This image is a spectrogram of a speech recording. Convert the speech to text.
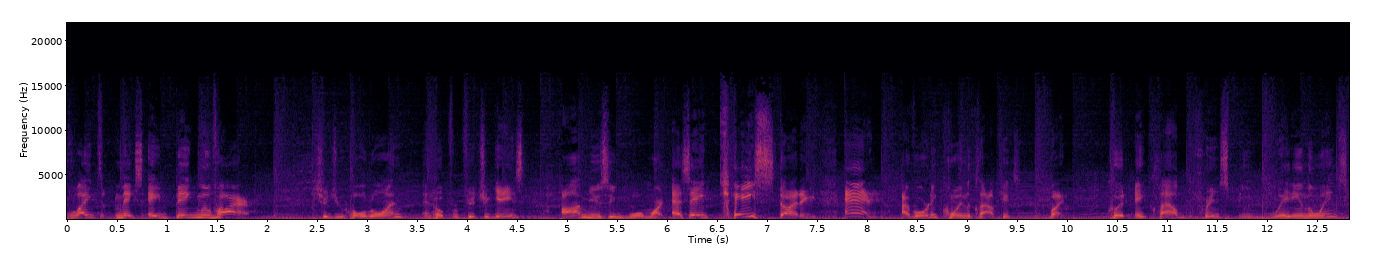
liked makes a big move higher, should you hold on and hope for future gains? I'm using Walmart as a case study. And I've already coined the Cloud Kings. But could a cloud prince be waiting in the wings?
